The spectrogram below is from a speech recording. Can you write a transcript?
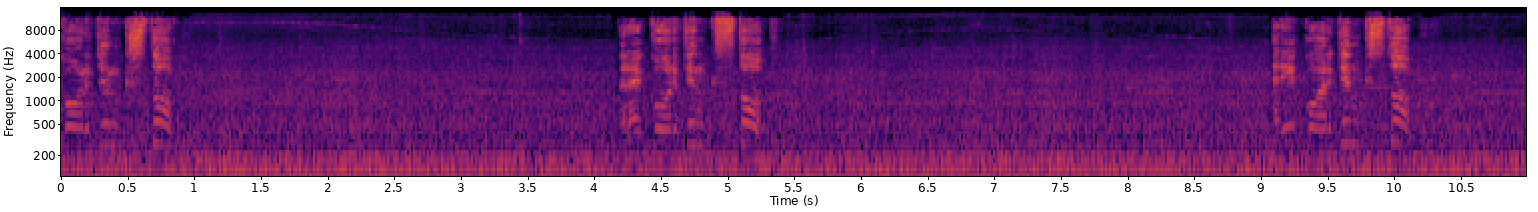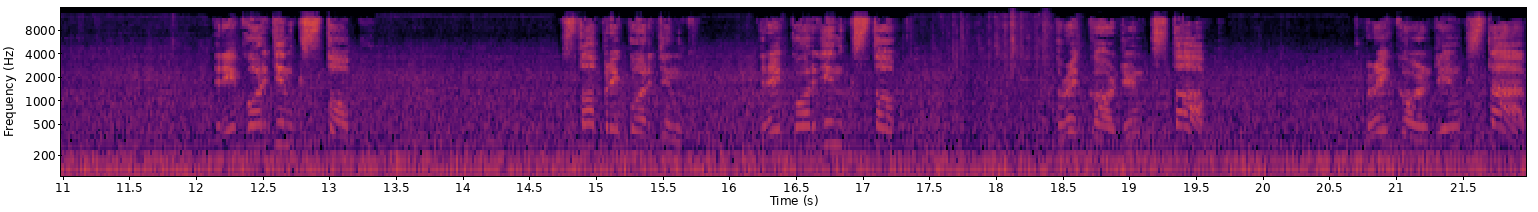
Рекордінг стоп. Рекордінг стоп. Рекордінг стоп. Рекордінг стоп. Стоп рекордінг. Рекордінг стоп. Рекордінг стоп. Рекордінг стоп.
